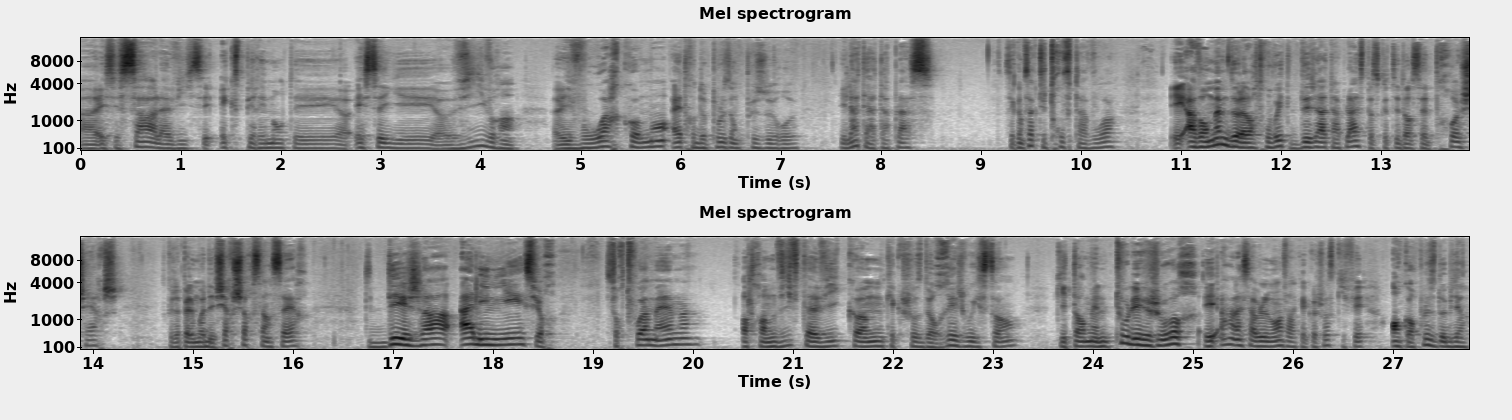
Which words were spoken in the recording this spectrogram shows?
Euh, et c'est ça la vie, c'est expérimenter, essayer, vivre et voir comment être de plus en plus heureux. Et là, tu es à ta place. C'est comme ça que tu trouves ta voie. Et avant même de l'avoir trouvé, tu es déjà à ta place parce que tu es dans cette recherche, ce que j'appelle moi des chercheurs sincères. Tu es déjà aligné sur, sur toi-même, en train de vivre ta vie comme quelque chose de réjouissant qui t'emmène tous les jours et inlassablement vers quelque chose qui fait encore plus de bien.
